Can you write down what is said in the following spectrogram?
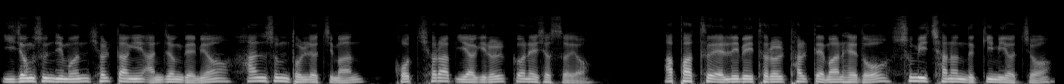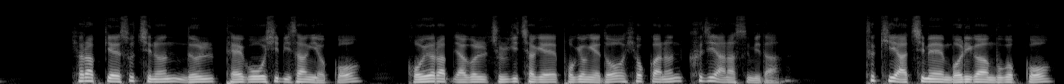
이정수님은 혈당이 안정되며 한숨 돌렸지만 곧 혈압 이야기를 꺼내셨어요. 아파트 엘리베이터를 탈 때만 해도 숨이 차는 느낌이었죠. 혈압계 수치는 늘 150 이상이었고 고혈압 약을 줄기차게 복용해도 효과는 크지 않았습니다. 특히 아침에 머리가 무겁고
